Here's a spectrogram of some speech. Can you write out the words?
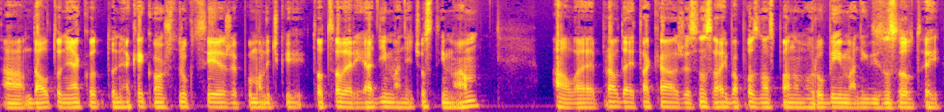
a dal to nejako, do nejakej konštrukcie, že pomaličky to celé riadím a niečo s tým mám. Ale pravda je taká, že som sa iba poznal s pánom Hrubým a nikdy som sa do tej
